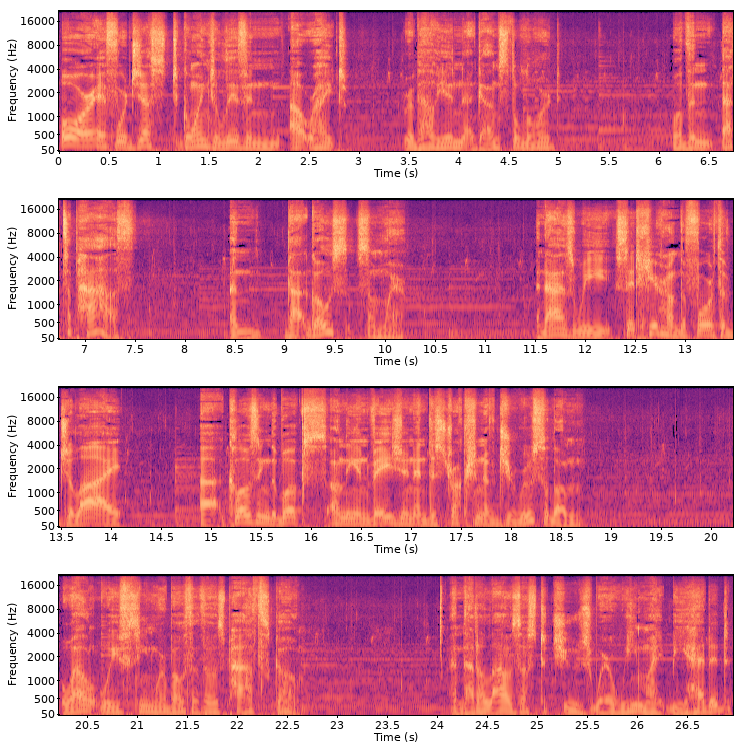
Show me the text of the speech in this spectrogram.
or if we're just going to live in outright rebellion against the Lord, well, then that's a path. And that goes somewhere. And as we sit here on the 4th of July, uh, closing the books on the invasion and destruction of Jerusalem, well, we've seen where both of those paths go. And that allows us to choose where we might be headed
